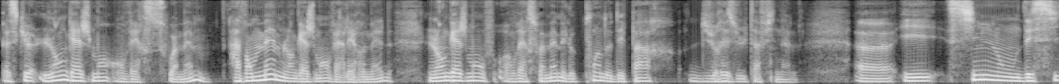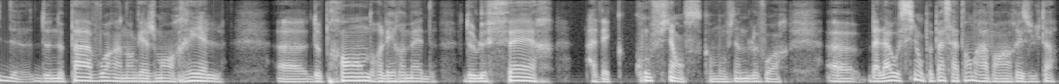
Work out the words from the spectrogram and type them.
parce que l'engagement envers soi-même, avant même l'engagement envers les remèdes, l'engagement envers soi-même est le point de départ du résultat final. Euh, et si l'on décide de ne pas avoir un engagement réel, euh, de prendre les remèdes, de le faire avec confiance, comme on vient de le voir, euh, bah là aussi, on ne peut pas s'attendre à avoir un résultat.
